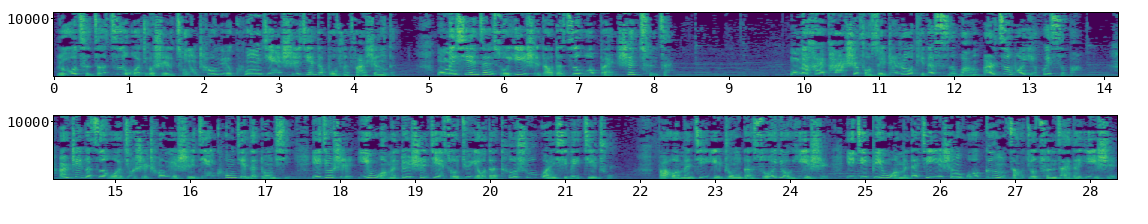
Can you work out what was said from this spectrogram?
如此，则自我就是从超越空间、时间的部分发生的。我们现在所意识到的自我本身存在，我们害怕是否随着肉体的死亡而自我也会死亡，而这个自我就是超越时间空间的东西，也就是以我们对世界所具有的特殊关系为基础，把我们记忆中的所有意识以及比我们的记忆生活更早就存在的意识，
